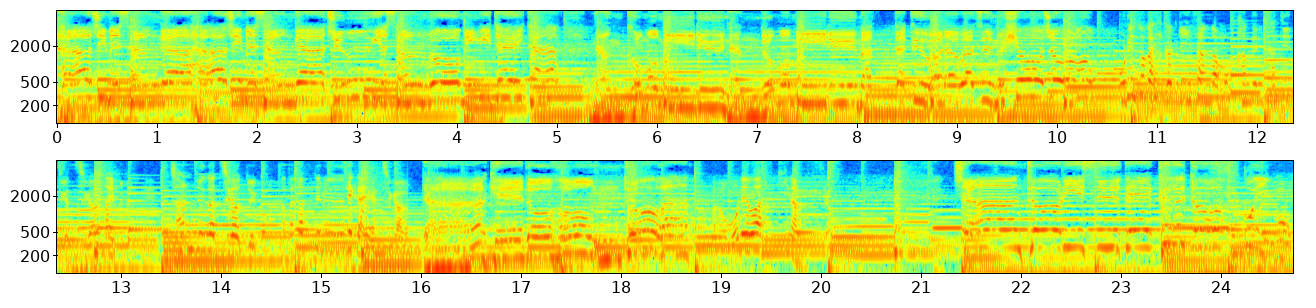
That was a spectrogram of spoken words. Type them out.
はじめさんがはじめさんが純也さんを見ていた。何個も見る何度も見る全く笑わず無表情。俺とかヒカキンさんとはもう完全に立ち位置が違うタイプで。すねジャンルが違うというかもう戦ってる世界が違う。だけど本当は。あの俺は好きなんですよちゃんとリスペクト。すごいもう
